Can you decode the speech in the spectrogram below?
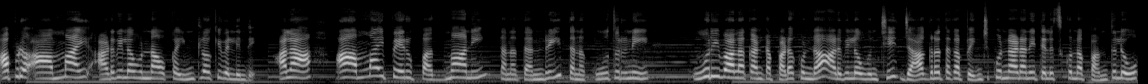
అప్పుడు ఆ అమ్మాయి అడవిలో ఉన్న ఒక ఇంట్లోకి వెళ్ళింది. అలా ఆ అమ్మాయి పేరు పద్మాని తన తండ్రి తన కూతురిని ఊరి వాళ్ళకంట పడకుండా అడవిలో ఉంచి జాగ్రత్తగా పెంచుకున్నాడని తెలుసుకున్న పంతులు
